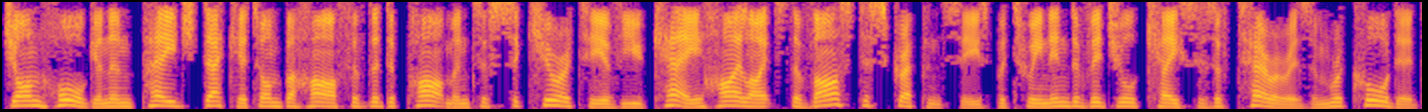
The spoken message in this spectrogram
John Horgan and Paige Deckert on behalf of the Department of Security of UK highlights the vast discrepancies between individual cases of terrorism recorded.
